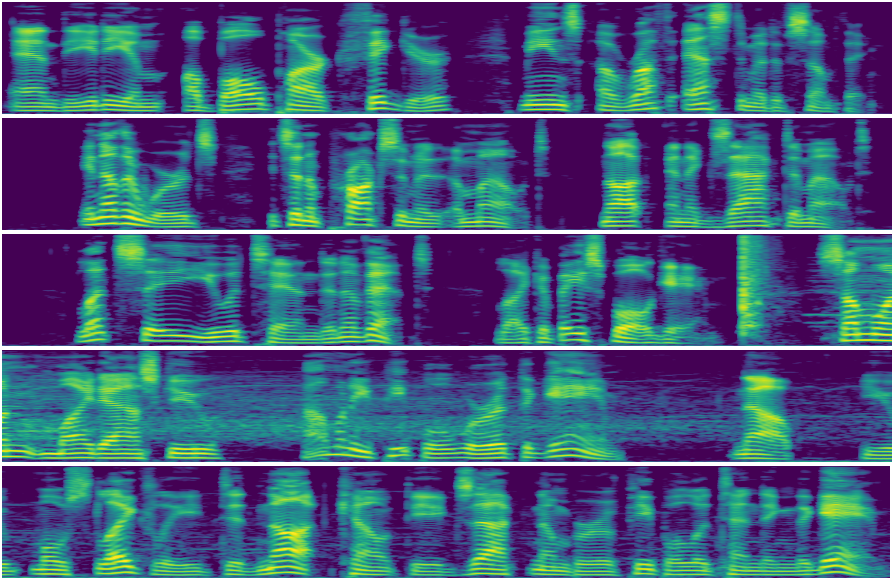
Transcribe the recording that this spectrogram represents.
and the idiom a ballpark figure means a rough estimate of something. In other words, it's an approximate amount, not an exact amount. Let's say you attend an event, like a baseball game. Someone might ask you, How many people were at the game? Now, you most likely did not count the exact number of people attending the game,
